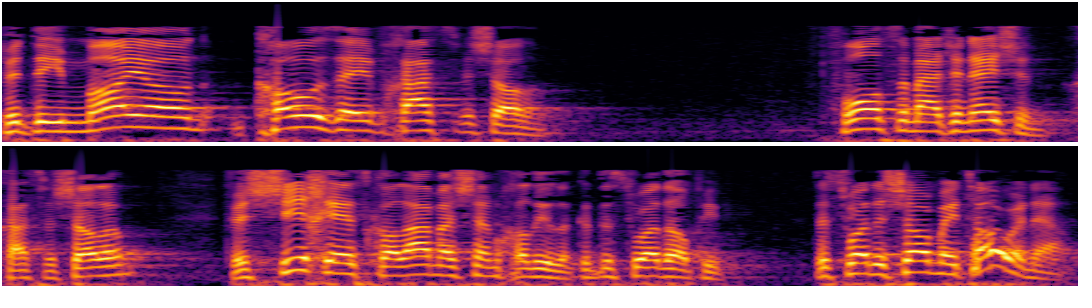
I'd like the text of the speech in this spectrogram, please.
B'dimoyon kozev chas v'sholem. False imagination, chas v'sholem. V'shiches kolam Hashem chalila, could destroy the whole people. Destroy the Shomrei Torah now.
